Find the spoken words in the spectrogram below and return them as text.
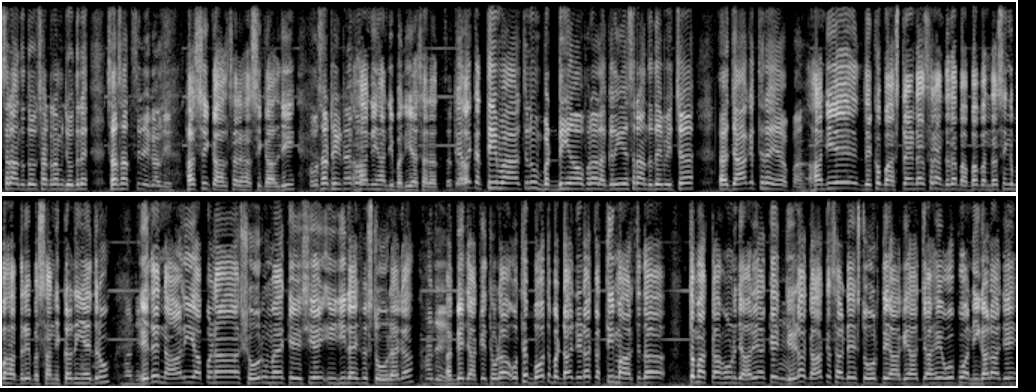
ਸਰਹੰਦ ਤੋਂ ਸਾਡੇ ਨਾਲ ਮੌਜੂਦ ਨੇ। ਸਰ ਸਤਿ ਸ੍ਰੀ ਅਕਾਲ ਜੀ। ਸਤਿ ਸ਼੍ਰੀ ਅਕਾਲ ਸਰ ਸਤਿ ਸ਼੍ਰੀ ਅਕਾਲ ਜੀ। ਹੋ ਸਰ ਠੀਕ ਠਾਕ ਹੋ? ਹਾਂਜੀ ਹਾਂਜੀ ਵਧੀਆ ਸਰ। ਸਰ ਕਹਿੰਦੇ 31 ਮਾਰਚ ਨੂੰ ਵੱਡੀਆਂ ਆਫਰਾਂ ਲੱਗ ਰਹੀਆਂ ਸਰਹੰਦ ਦੇ ਵਿੱਚ। ਅ, ਜਾ ਕਿੱਥੇ ਰਹੇ ਆ ਆਪਾਂ? ਹਾਂਜੀ ਇਹ ਦੇਖੋ ਬੱਸ ਸਟੈਂਡ ਆ ਸਰਹੰਦ ਦਾ ਬਾਬਾ ਬੰਦਾ ਸਿੰਘ ਬਹਾਦਰ ਇਹ ਬੱਸਾਂ ਨਿਕਲ ਰਹੀਆਂ ਇਧਰੋਂ। ਹਾਂਜੀ। ਇਹਦੇ ਨਾਲ ਹੀ ਆਪਣਾ ਸ਼ੋਰੂਮ ਹੈ KCI ਈਜੀ ਲਾਈਫ ਸਟੋਰ ਹੈਗਾ। ਹਾਂਜੀ। ਅੱਗੇ ਜਾ ਕੇ ਥੋੜਾ ਉੱਥੇ ਬਹੁਤ ਵੱਡਾ ਜਿਹੜਾ 31 ਮਾਰਚ ਦਾ ਧਮਾਕਾ ਹੋਣ ਜਾ ਰਿਹਾ ਕਿ ਜਿਹੜਾ ਗਾਹਕ ਸਾਡੇ ਸਟੋਰ ਤੇ ਆ ਗਿਆ ਚਾਹੇ ਉਹ ਭਵਾਨੀਗੜ੍ਹ ਆ ਜੇ।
